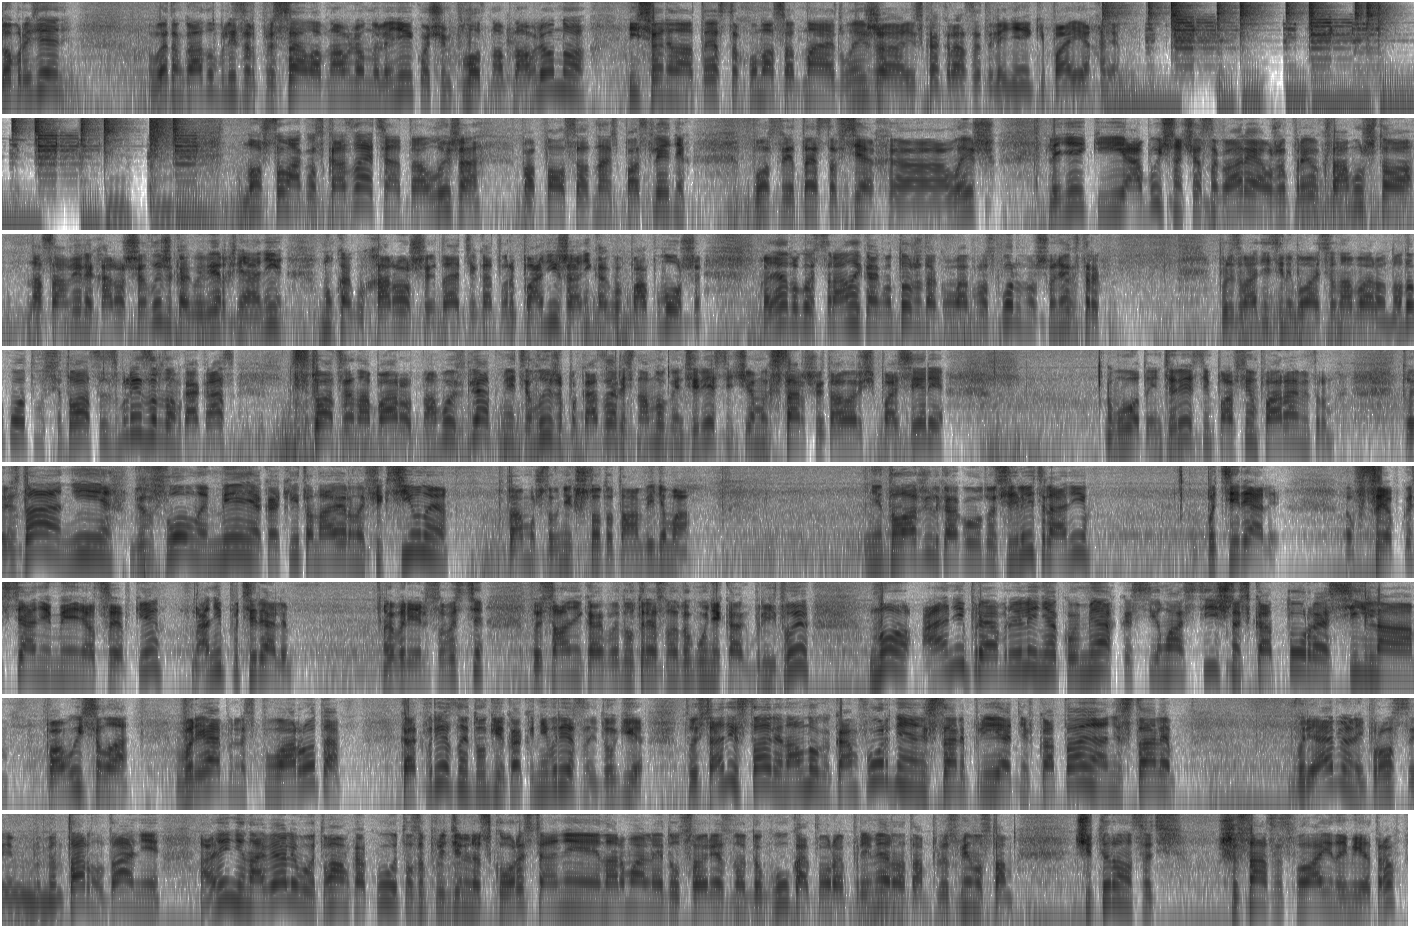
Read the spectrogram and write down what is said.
Добрый день! В этом году Blizzard представил обновленную линейку, очень плотно обновленную. И сегодня на тестах у нас одна лыжа из как раз этой линейки. Поехали! Ну, что могу сказать, эта лыжа попался одна из последних после теста всех э, лыж линейки. И обычно, честно говоря, я уже привык к тому, что на самом деле хорошие лыжи, как бы верхние, они, ну, как бы хорошие, да, те, которые пониже, они как бы поплоше. Хотя, с другой стороны, как бы тоже такой вопрос спорта, потому что у некоторых производителей бывает все наоборот. Но только вот в ситуации с Blizzard как раз ситуация наоборот. На мой взгляд, мне эти лыжи показались намного интереснее, чем их старшие товарищи по серии. Вот, интереснее по всем параметрам. То есть, да, они, безусловно, менее какие-то, наверное, фиктивные, потому что в них что-то там, видимо, не доложили какого-то усилителя, они потеряли в цепкости, они менее цепкие, они потеряли в рельсовости, то есть они как бы идут резную дугу не как бритвы, но они приобрели некую мягкость и эластичность, которая сильно повысила вариабельность поворота, как в резной дуге, как и не в резной дуге. То есть они стали намного комфортнее, они стали приятнее в катании, они стали вариабельнее, просто элементарно, да, они, они не навяливают вам какую-то запредельную скорость, они нормально идут в свою резную дугу, которая примерно там плюс-минус там 14 16,5 метров.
